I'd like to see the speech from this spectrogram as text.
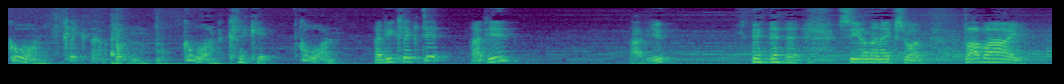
Go on, click that button. Go on, click it. Go on. Have you clicked it? Have you? Have you? See you on the next one. Bye bye.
